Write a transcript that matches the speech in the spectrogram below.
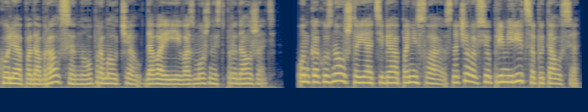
Коля подобрался, но промолчал, давая ей возможность продолжать. Он как узнал, что я тебя понесла, сначала все примириться пытался,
